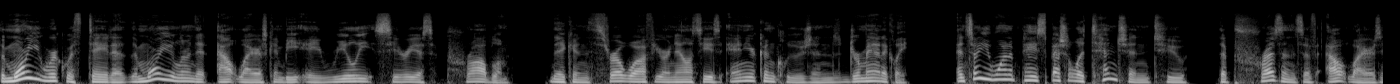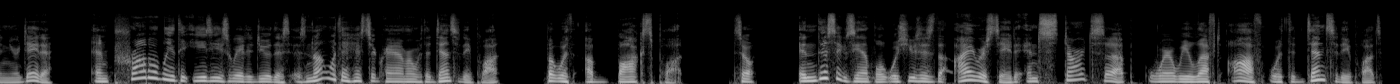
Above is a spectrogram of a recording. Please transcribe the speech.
The more you work with data, the more you learn that outliers can be a really serious problem. They can throw off your analyses and your conclusions dramatically. And so you want to pay special attention to the presence of outliers in your data. And probably the easiest way to do this is not with a histogram or with a density plot, but with a box plot. So in this example, which uses the iris data and starts up where we left off with the density plots,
